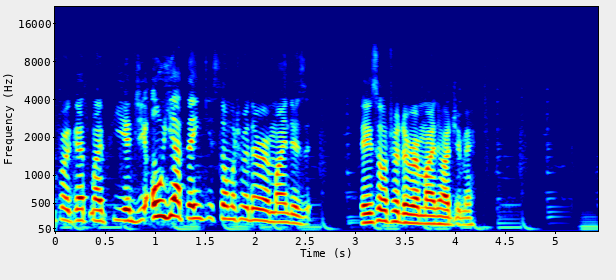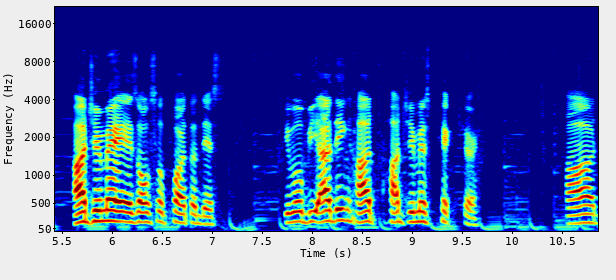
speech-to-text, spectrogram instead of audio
forget my PNG. Oh yeah, thank you so much for the reminders. Thank you so much for the reminder, Hajime. Hajime is also part of this. We will be adding ha Hajime's picture. Haj.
